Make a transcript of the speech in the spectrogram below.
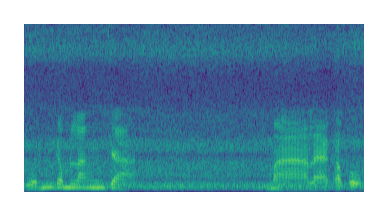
ฝนกำลังจะมาแล้วครับผม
